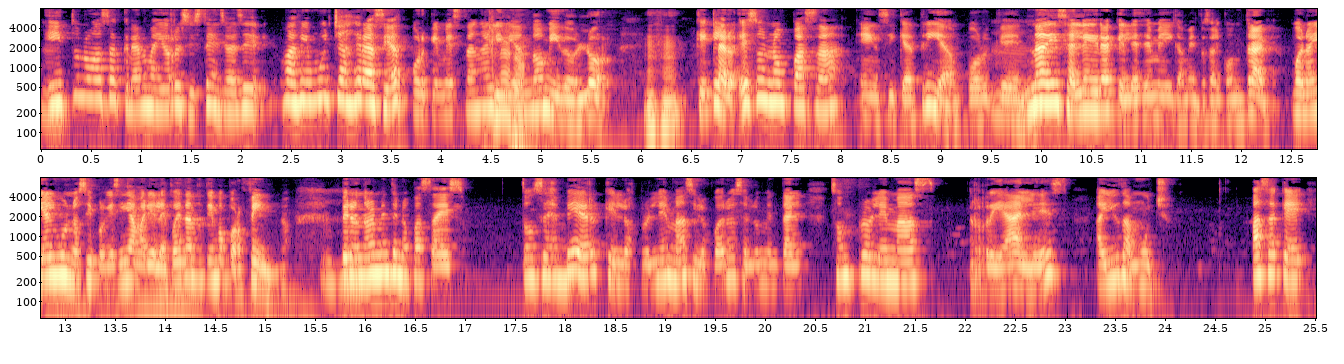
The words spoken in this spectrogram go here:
y tú no vas a crear mayor resistencia. Vas a decir, más bien, muchas gracias porque me están aliviando mi dolor. Que claro, eso no pasa en psiquiatría, porque mm. nadie se alegra que les dé medicamentos, al contrario. Bueno, hay algunos sí, porque sí, a María, después de tanto tiempo, por fin, ¿no? Pero normalmente no pasa eso. Entonces, ver que los problemas y los cuadros de salud mental son problemas reales ayuda mucho. Pasa que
